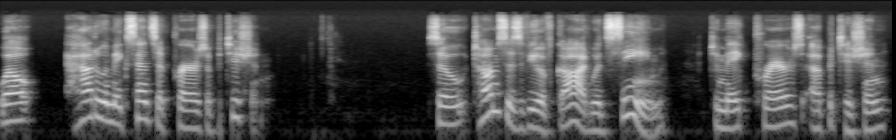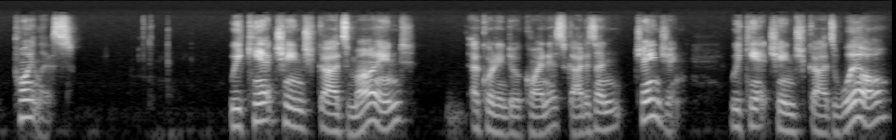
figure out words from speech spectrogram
well, how do we make sense of prayers of petition? So Thomas's view of God would seem to make prayers of petition pointless. We can't change God's mind, according to Aquinas. God is unchanging. We can't change God's will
